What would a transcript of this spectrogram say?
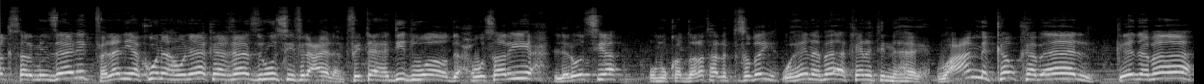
أكثر من ذلك فلن يكون هناك غاز روسي في العالم. في تهديد واضح وصريح لروسيا ومقدراتها الاقتصادية. وهنا بقى كانت النهاية. وعم الكوكب قال كده بقى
